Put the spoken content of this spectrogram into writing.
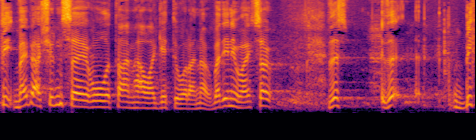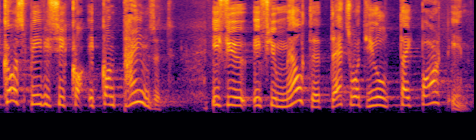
maybe I shouldn't say all the time how I get to what I know. But anyway, so this, the, because PVC, it contains it. If you, if you melt it, that's what you'll take part in.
